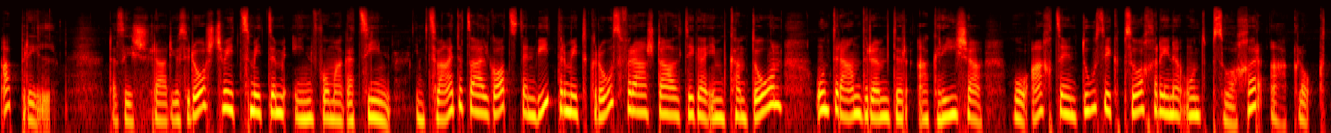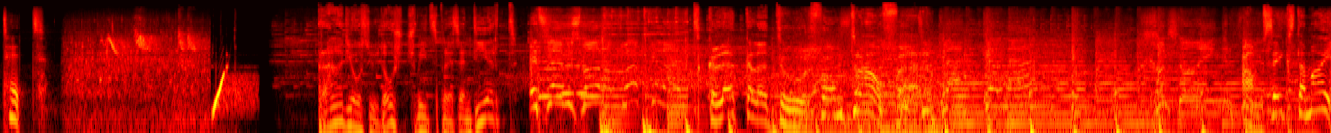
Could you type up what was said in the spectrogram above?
April. Das ist Radio Südostschweiz mit dem Infomagazin. Im zweiten Teil geht es dann weiter mit Grossveranstaltungen im Kanton, unter anderem der Agrisha, wo 18.000 Besucherinnen und Besucher angelockt hat. Radio Südostschweiz präsentiert Jetzt nehmen wir es mal an die Glöckele-Tour vom Traufen. Am 6. Mai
